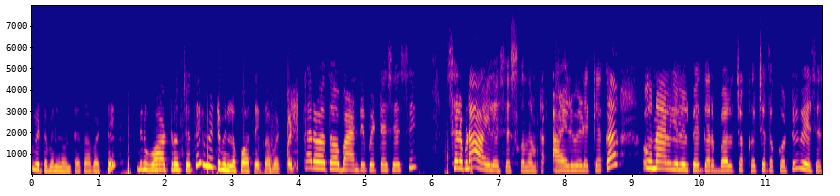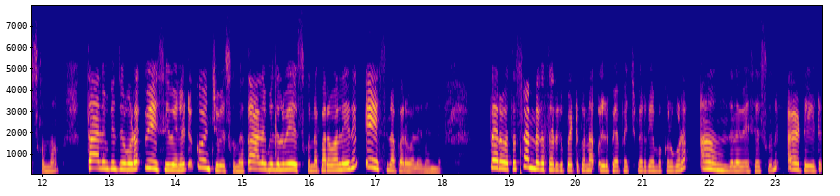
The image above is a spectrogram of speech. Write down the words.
విటమిన్లు ఉంటాయి కాబట్టి మీరు వాటర్ ఉంచితే విటమిన్లు పోతాయి కాబట్టి. తర్వాత బాండీ పెట్టేసేసి సరిపడా ఆయిల్ వేసేసుకుందాం ఆయిల్ వేడెక్కాక ఒక నాలుగు పే గర్భాలు చక్కగా చితకొట్టి వేసేసుకుందాం. తాలింపు గింజలు కూడా వేసి వేనట్టు కొంచెం వేసుకుందాం. తాలింపు గింజలు వేసుకున్నా పర్వాలేదు వేసినా పర్వాలేదండి. తర్వాత సన్నగా తరిగి పెట్టుకున్న ఉల్లిపాయ పచ్చిమిరకాయ ముక్కలు కూడా అందులో వేసేసుకుని అటు ఇటు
